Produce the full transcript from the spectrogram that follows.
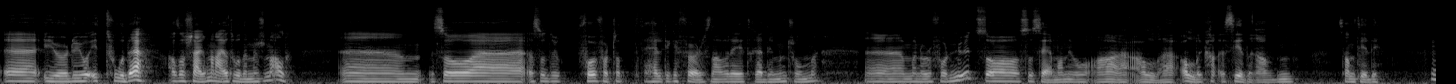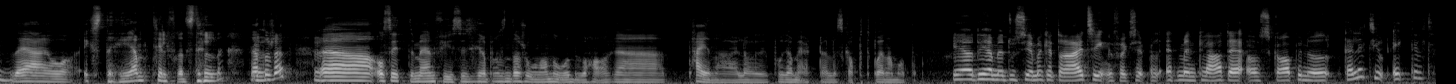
eh, gjør du jo i 2D. Altså skjermen er jo todimensjonal. Eh, så eh, altså, du får jo fortsatt helt ikke følelsen av det i tre dimensjonene. Eh, men når du får den ut, så, så ser man jo eh, alle, alle sider av den samtidig. Det er jo ekstremt tilfredsstillende, rett og slett. Uh, å sitte med en fysisk representasjon av noe du har uh, tegna eller programmert eller skapt på en eller annen måte. Ja, og det her med, at du siger, at man kan dreje tingene for eksempel, at man klarer da at skabe noget relativt enkelt,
